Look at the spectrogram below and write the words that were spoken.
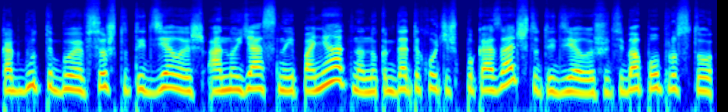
как будто бы все, что ты делаешь, оно ясно и понятно, но когда ты хочешь показать, что ты делаешь, у тебя попросту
